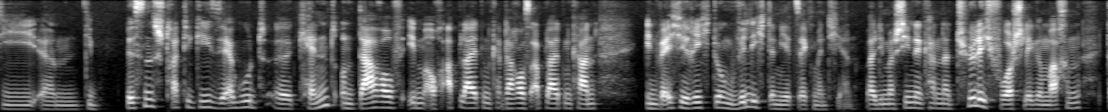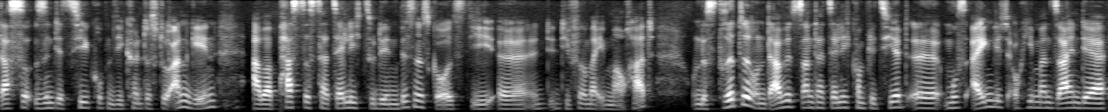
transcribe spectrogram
die, ähm, die Business-Strategie sehr gut äh, kennt und darauf eben auch ableiten, daraus ableiten kann, in welche Richtung will ich denn jetzt segmentieren? Weil die Maschine kann natürlich Vorschläge machen, das sind jetzt Zielgruppen, die könntest du angehen, aber passt es tatsächlich zu den Business Goals, die äh, die Firma eben auch hat? Und das Dritte, und da wird es dann tatsächlich kompliziert, äh, muss eigentlich auch jemand sein, der,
